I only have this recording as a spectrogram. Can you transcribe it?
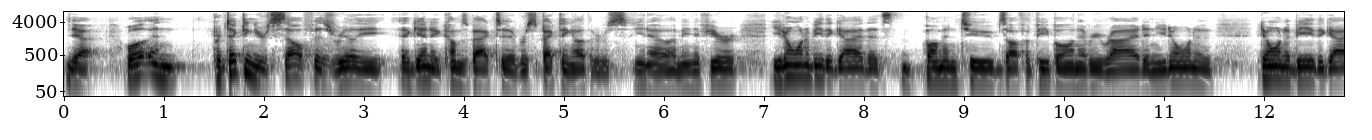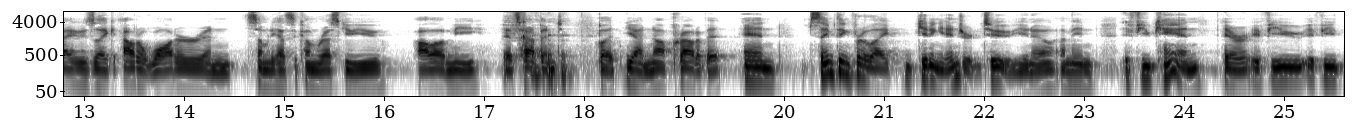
yeah. Well, and protecting yourself is really again it comes back to respecting others you know i mean if you're you don't want to be the guy that's bumming tubes off of people on every ride and you don't want to you don't want to be the guy who's like out of water and somebody has to come rescue you a la me it's happened but yeah not proud of it and same thing for like getting injured too, you know? I mean, if you can, or if you, if you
